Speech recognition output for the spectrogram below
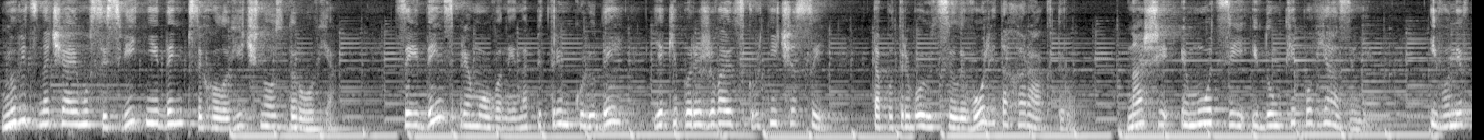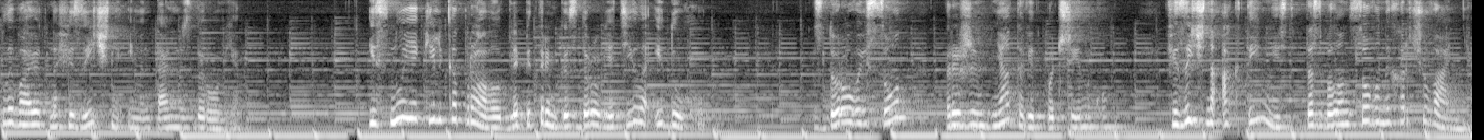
ми відзначаємо Всесвітній день психологічного здоров'я. Цей день спрямований на підтримку людей, які переживають скрутні часи та потребують сили волі та характеру. Наші емоції і думки пов'язані, і вони впливають на фізичне і ментальне здоров'я. Існує кілька правил для підтримки здоров'я тіла і духу. Здоровий сон режим дня та відпочинку, фізична активність та збалансоване харчування,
